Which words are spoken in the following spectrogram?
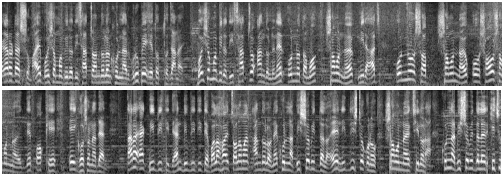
এগারোটার সময় বৈষম্য বিরোধী ছাত্র আন্দোলন খুলনার গ্রুপে এ তথ্য জানায়। বৈষম্য বিরোধী ছাত্র আন্দোলনের অন্যতম সমন্বয়ক মিরাজ অন্য সব সমন্বয়ক ও সহ সমন্বয়কদের পক্ষে এই ঘোষণা দেন। তারা এক বিবৃতি দেন। বিবৃতিতে বলা হয়, চলমান আন্দোলনে খুলনা বিশ্ববিদ্যালয়ে নির্দিষ্ট কোনো সমন্বয়ক ছিল না। খুলনা বিশ্ববিদ্যালয়ের কিছু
